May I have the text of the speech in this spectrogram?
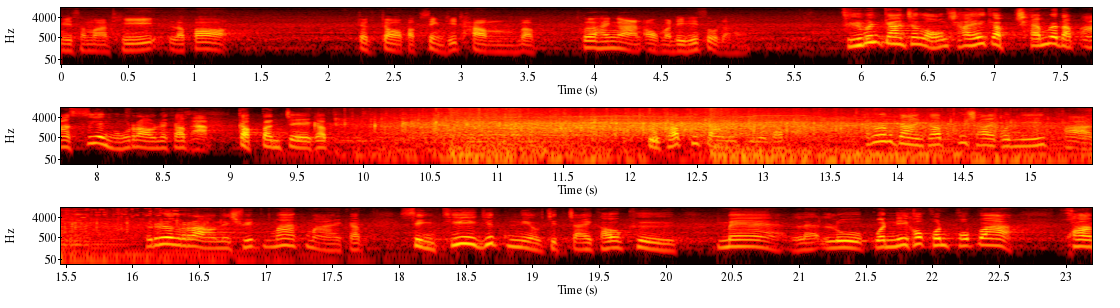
มีสมาธิแล้วก็ จดจ่อกับสิ่งที่ทำแบบเพื่อให้งานออกมาดีที่สุดนะฮะถือเป็นการฉลองชัยให้กับแชมป์ระดับอาเซียนของเรานะครับ ครับ กับตันเจครับถูกครับที่กลางเวทีเลยครับท่านผู้การครับผู้ชายคนนี้ผ่านเรื่องราวในชีวิตมากมายครับ สิ่งที่ยึดเหนี่ยวจิตใจเขาคือแม่และลูก วันนี้เขาค้นพบว่าความ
